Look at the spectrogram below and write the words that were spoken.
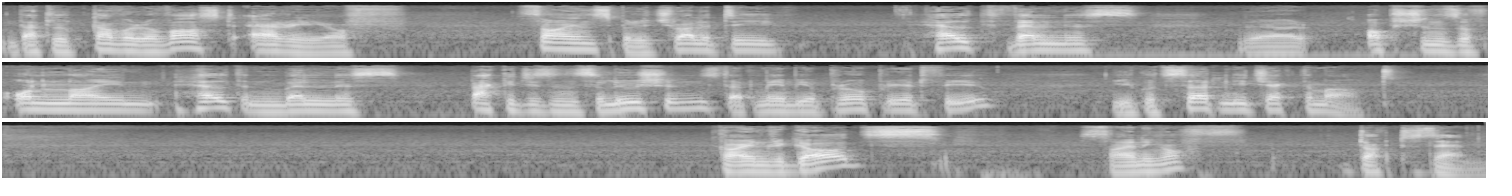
that will cover a vast array of science, spirituality, health, wellness. There are options of online health and wellness packages and solutions that may be appropriate for you. You could certainly check them out. Kind regards, signing off, Dr. Zen.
